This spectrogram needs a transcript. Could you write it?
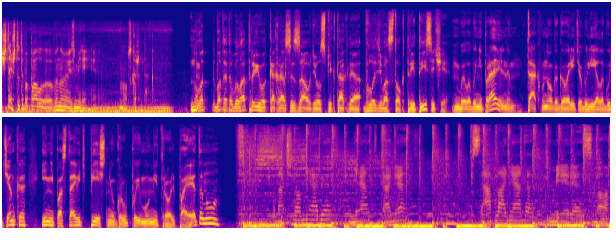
Считай, что ты попал в иное измерение. Ну, скажем так. Ну вот, вот это был отрывок как раз из аудиоспектакля «Владивосток 3000». Было бы неправильным так много говорить об Илье Лагутенко и не поставить песню группы «Мумий Тролль». Поэтому... В ночном небе нет комет Вся планета в мире снов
